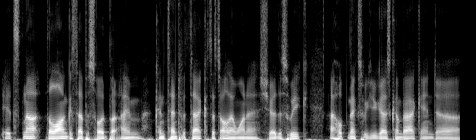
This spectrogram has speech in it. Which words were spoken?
It's not the longest episode, but I'm content with that because that's all I want to share this week. I hope next week you guys come back and uh,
